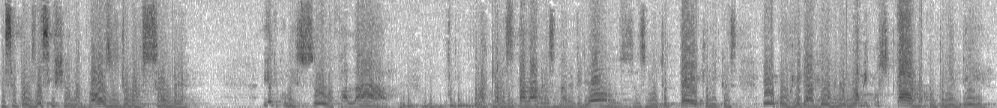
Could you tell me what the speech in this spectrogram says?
Essa poesia se chama Vozes de uma Sombra. E ele começou a falar com aquelas palavras maravilhosas, muito técnicas. Eu, como regador, não me custava compreender.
